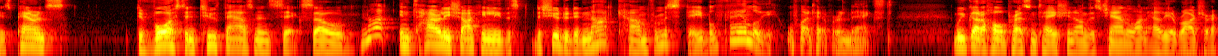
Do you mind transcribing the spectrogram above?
His parents divorced in 2006, so not entirely shockingly, the, the shooter did not come from a stable family. Whatever next. We've got a whole presentation on this channel on Elliot Rodger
